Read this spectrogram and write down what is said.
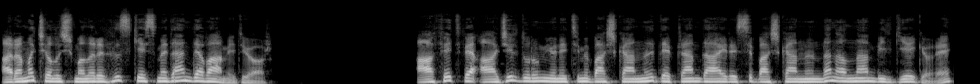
Arama çalışmaları hız kesmeden devam ediyor. Afet ve Acil Durum Yönetimi Başkanlığı Deprem Dairesi Başkanlığından alınan bilgiye göre,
